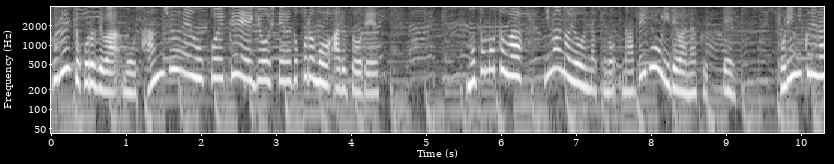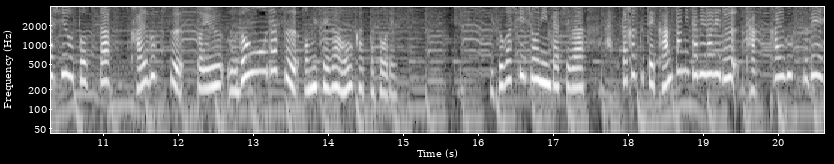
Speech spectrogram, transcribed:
古いところではもう30年を超えて営業しているところもあるそうです。もともとは今のようなこの鍋料理ではなくって鶏肉で出汁を取ったカルグクスといううどんを出すお店が多かったそうです。忙しい商人たちはあったかくて簡単に食べられるタッカルグクスで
